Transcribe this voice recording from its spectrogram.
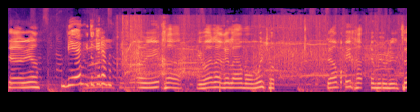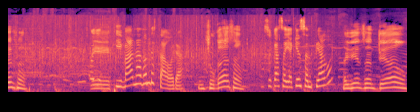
bien Bien, ¿y tú quieres? a mi hija Ivana que la amo mucho. Te amo hija de mi princesa Oye, Eh. Ivana, ¿dónde está ahora? en su casa, ¿En su casa y aquí en Santiago? allí en Santiago.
